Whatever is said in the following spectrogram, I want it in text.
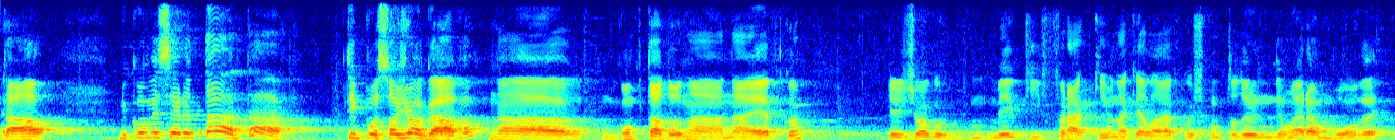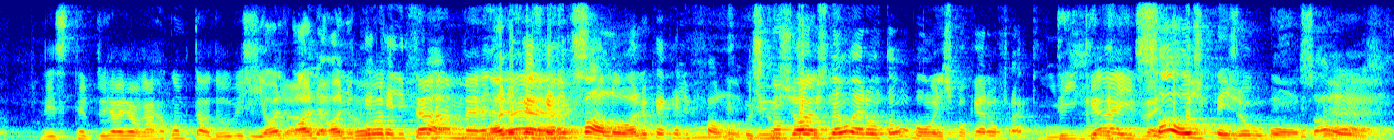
tal. Me convenceram, tá, tá. Tipo, eu só jogava na, no computador na, na época. aqueles jogos meio que fraquinhos naquela época, os computadores não eram bons, velho. Nesse tempo tu já jogava computador, bicho. E olha, olha, olha o que, é que ele falou. Olha o que, é que ele falou, olha o que, é que ele falou. Os os jogos não eram tão bons, porque eram fraquinhos. Diga aí, velho. Só hoje que tem jogo bom, só É. hoje.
